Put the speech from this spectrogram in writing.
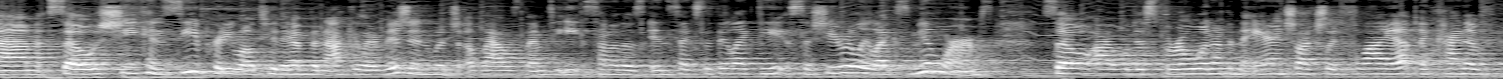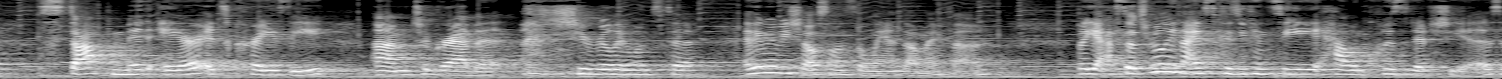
Um, so she can see pretty well too. They have binocular vision, which allows them to eat some of those insects that they like to eat. So she really likes mealworms. So I will just throw one up in the air and she'll actually fly up and kind of stop mid-air. It's crazy um, to grab it. she really wants to, I think maybe she also wants to land on my phone. But yeah, so it's really nice because you can see how inquisitive she is.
